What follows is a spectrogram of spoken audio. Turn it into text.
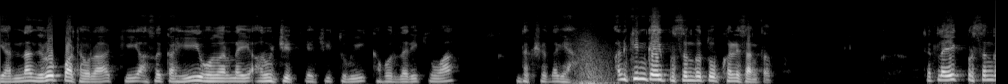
यांना निरोप पाठवला की असं काहीही होणार नाही अनुचित याची तुम्ही खबरदारी किंवा दक्षता घ्या. आणखीन काही प्रसंग तोफखाने सांगतात. त्यातला एक प्रसंग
